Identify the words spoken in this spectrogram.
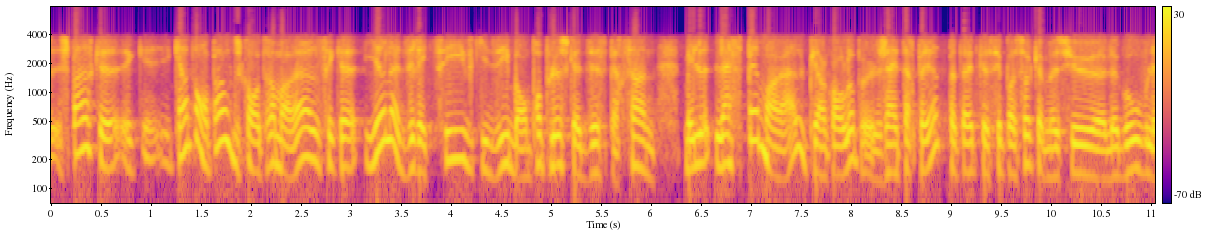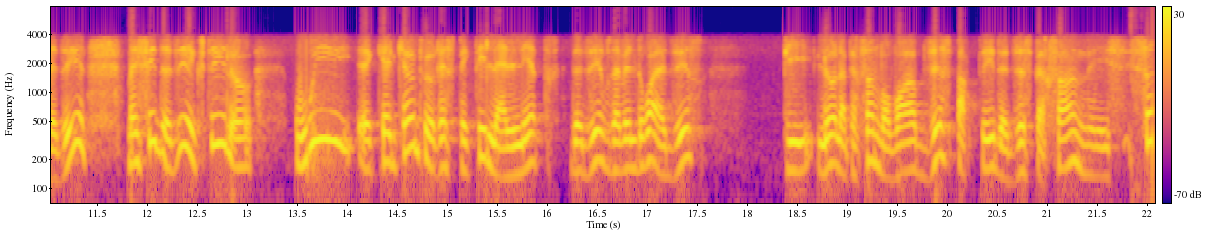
je, pense que, quand on parle du contrat moral, c'est qu'il y a la directive qui dit bon pas plus que 10 personnes, mais l'aspect moral, puis encore là, j'interprète peut-être que c'est pas ça que M. Legault voulait dire, mais c'est de dire écoutez là. Oui, euh, quelqu'un peut respecter la lettre de dire vous avez le droit à 10, puis là, la personne va voir 10 parties de 10 personnes. Et ça,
